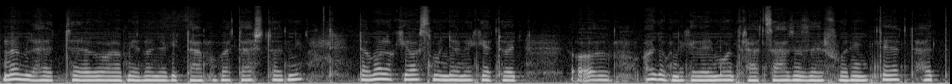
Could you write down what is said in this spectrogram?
nem lehet valamilyen anyagi támogatást adni, de valaki azt mondja neked, hogy adok neked egy montrát 100 ezer forintért, hát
